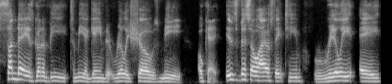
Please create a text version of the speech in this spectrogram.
Sunday is going to be to me a game that really shows me okay, is this Ohio State team really a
